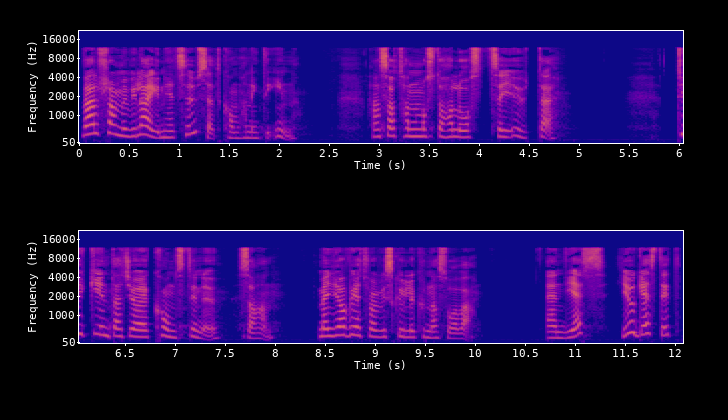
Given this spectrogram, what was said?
Väl framme vid lägenhetshuset kom han inte in. Han sa att han måste ha låst sig ute. Tycker inte att jag är konstig nu, sa han. Men jag vet var vi skulle kunna sova. And yes, you guessed it.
